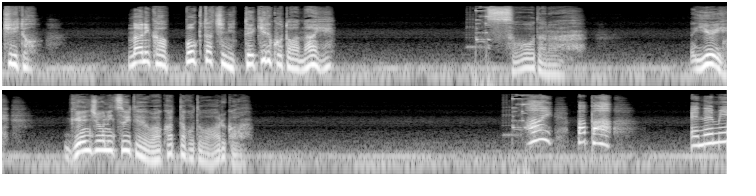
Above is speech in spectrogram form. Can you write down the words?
キリト。何か僕たちにできることはない？そうだなユイ現状について分かったことはあるか？はいパパ。エネミー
